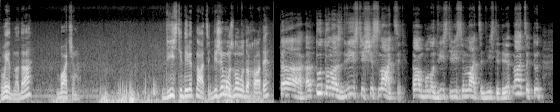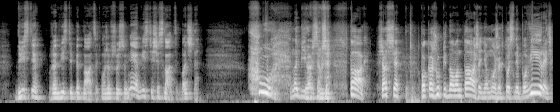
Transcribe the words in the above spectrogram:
Видно, да? Бачимо. 219. Біжимо знову до хати. Так, а тут у нас 216. Там було 218, 219, тут 200, вже 215. Може в щось. Ні, 216, бачите? Фу, набігався вже. Так, зараз ще покажу під навантаженням, може хтось не повірить.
